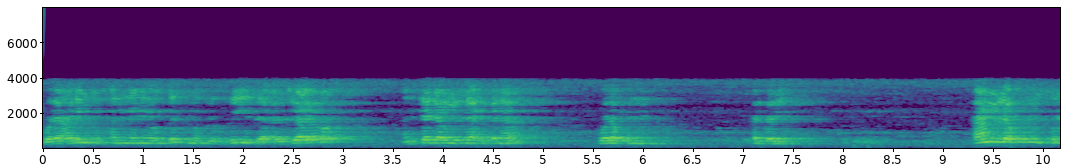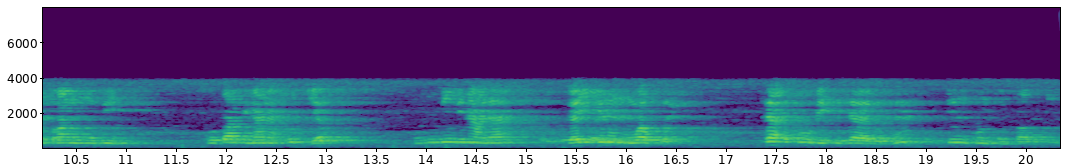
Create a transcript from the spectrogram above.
ولا علمتم أن من القسمة الضيزة الجائرة أن تجعلوا لله البنات ولكم البنين. أم لكم سلطان مبين؟ سلطان بمعنى حجة ومبين بمعنى بين موضح. فأتوا بكتابكم إن كنتم صادقين.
